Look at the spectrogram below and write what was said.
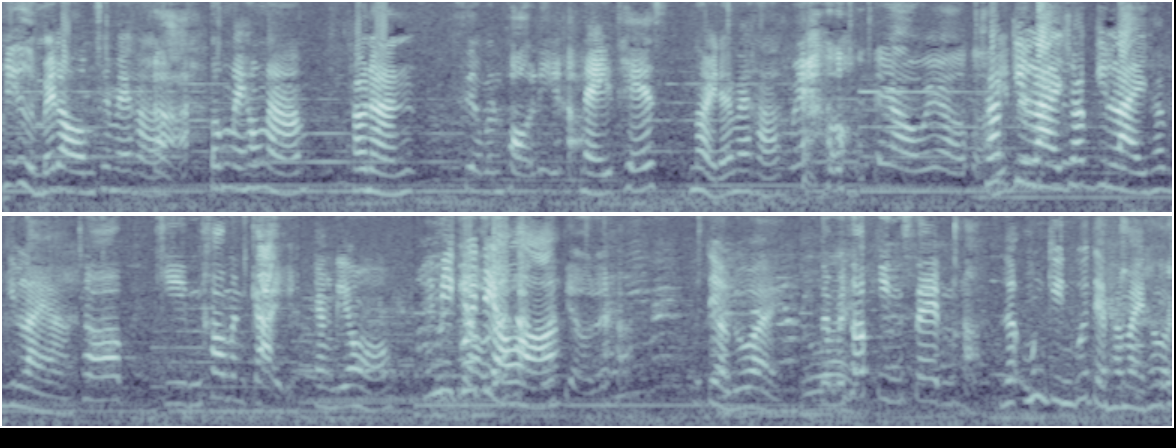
ที่อื่นไม่ร้องใช่ไหมคะ ค่ะ ต้องในห้องน้ำเท่านั้น เสียงมันเพราะดีค่ะ ไหนเทสหน่อยได้ไหมคะ ไม่เอาไม่เอาไม่เอาชอค่ะบกินอะไรชอบกินอะไรชอบกินอะไรอะ ชอบกินข้าวมันไก่อย่างเดียวเหรอ ไม่มีก๋วยเตี๋ยวเหรอ ก๋วยเตี๋ยวเลยค่ะ ก๋วยเตี๋ยวด้วย แต่ไม่ชอบกินเส้นค่ะ แล้วมึงกินก๋วยเตี๋ยวทำไมโทษ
